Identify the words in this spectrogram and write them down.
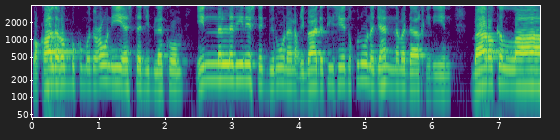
وقال ربكم ادعوني أستجب لكم. إن الذين يستكبرون عن عبادتي سيدخلون جهنم داخرين. بارك الله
